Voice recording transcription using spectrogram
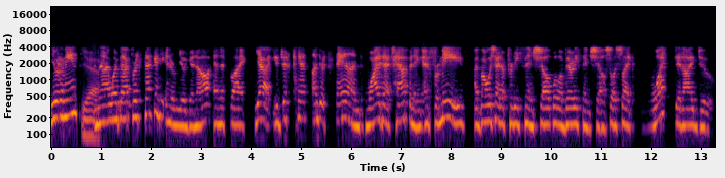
You know what I mean? Yeah. And then I went back for a second interview, you know, and it's like, yeah, you just can't understand why that's happening. And for me, I've always had a pretty thin shell, well, a very thin shell. So it's like, what did I do?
